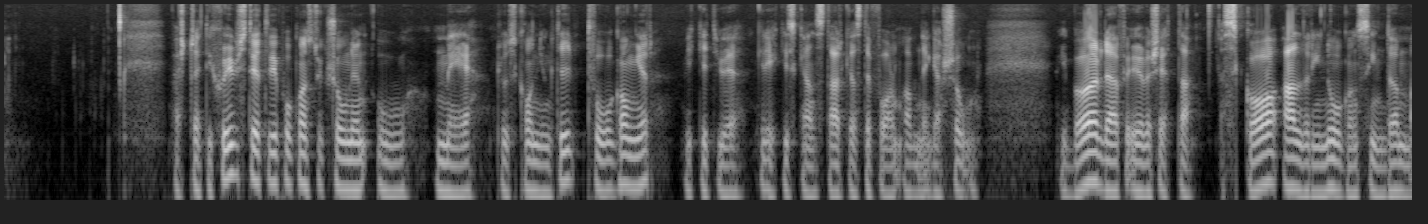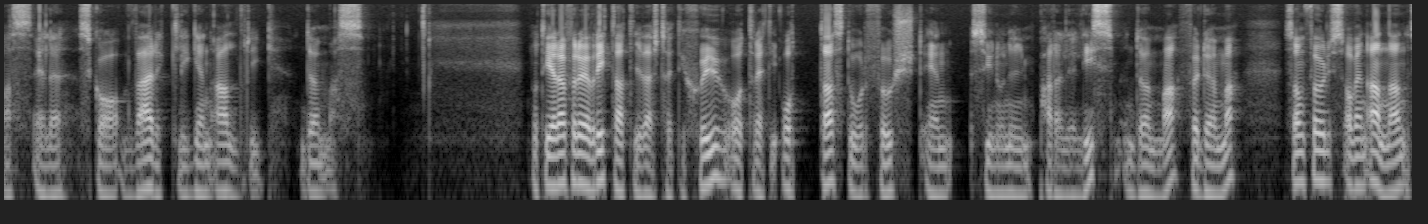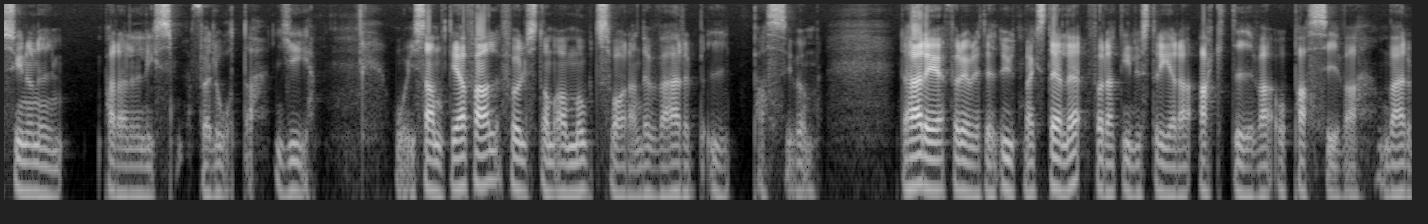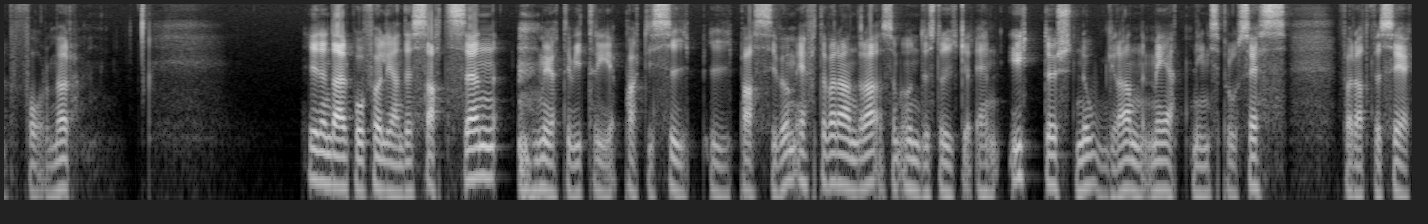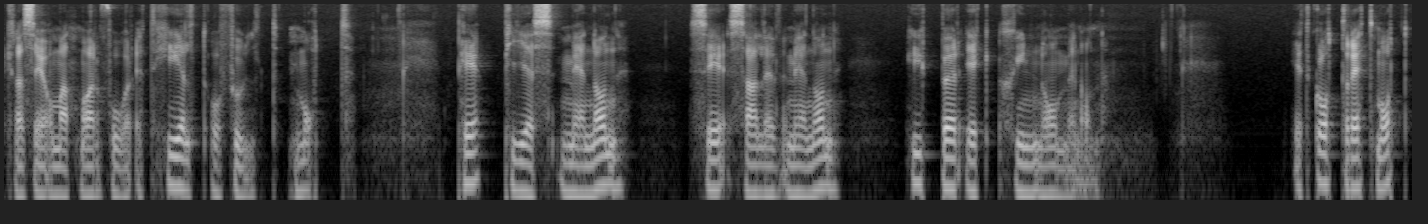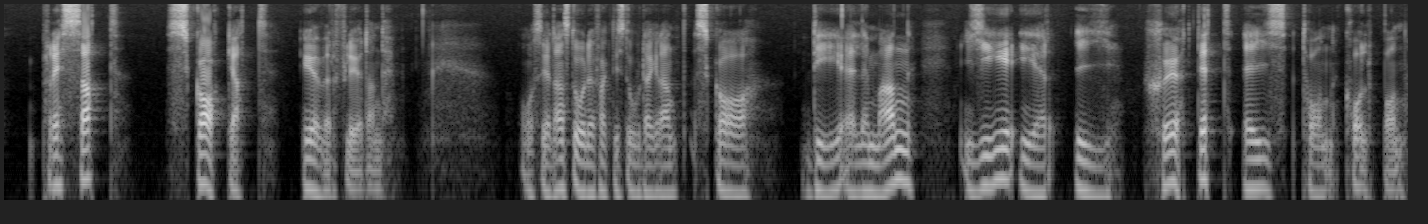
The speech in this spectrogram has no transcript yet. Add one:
Vers 37 stöter vi på konstruktionen o med plus konjunktiv två gånger, vilket ju är grekiskans starkaste form av negation. Vi bör därför översätta ska aldrig någonsin dömas eller ska verkligen aldrig dömas. Notera för övrigt att i vers 37 och 38 står först en synonym parallellism, döma, fördöma, som följs av en annan synonym parallellism, förlåta, ge. Och i samtliga fall följs de av motsvarande verb i passivum. Det här är för övrigt ett utmärkt ställe för att illustrera aktiva och passiva verbformer. I den därpå följande satsen möter vi tre particip i passivum efter varandra som understryker en ytterst noggrann mätningsprocess för att försäkra sig om att man får ett helt och fullt mått. P pies menon, C. salev menon, hyper. Ett gott rätt mått, pressat, skakat, överflödande. Och sedan står det faktiskt ordagrant ska de eller man ge er i skötet eis ton kolpon.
